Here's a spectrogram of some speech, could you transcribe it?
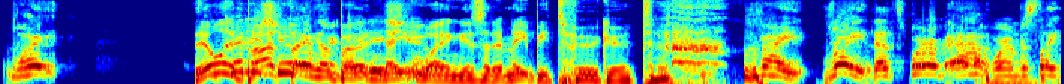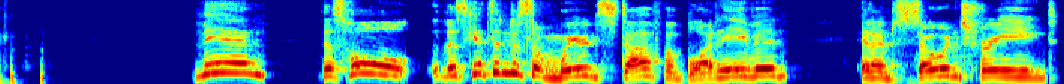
why? The only Good bad thing about good issue. Nightwing is that it might be too good. Right, right. That's where I'm at. Where I'm just like, man, this whole this gets into some weird stuff of Blüdhaven, and I'm so intrigued.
